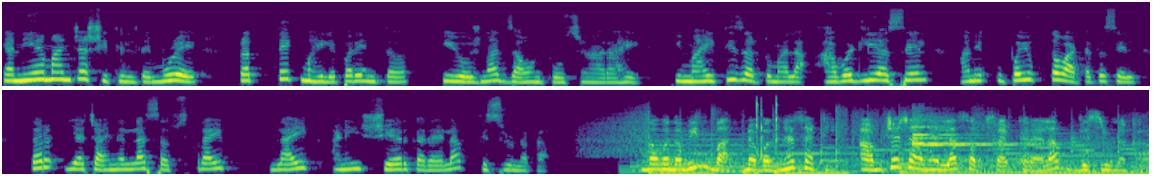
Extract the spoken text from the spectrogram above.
या नियमांच्या शिथिलतेमुळे प्रत्येक महिलेपर्यंत ही योजना जाऊन पोहोचणार आहे. ही माहिती जर तुम्हाला आवडली असेल आणि उपयुक्त वाटत असेल तर या चॅनलला सबस्क्राईब लाईक आणि शेअर करायला विसरू नका. नवनवीन बातम्या बघण्यासाठी आमच्या चॅनलला सबस्क्राईब करायला विसरू नका.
